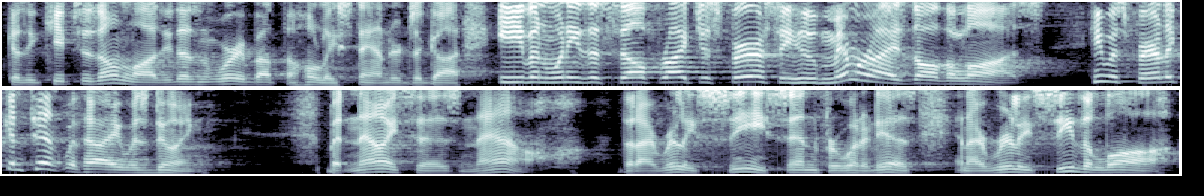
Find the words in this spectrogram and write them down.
because he keeps his own laws. He doesn't worry about the holy standards of God. Even when he's a self-righteous Pharisee who memorized all the laws, he was fairly content with how he was doing. But now he says, now that I really see sin for what it is and I really see the law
